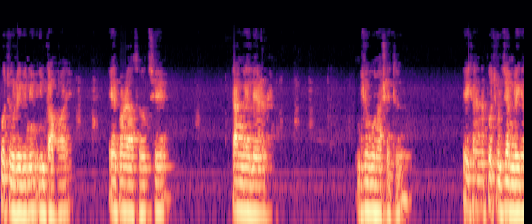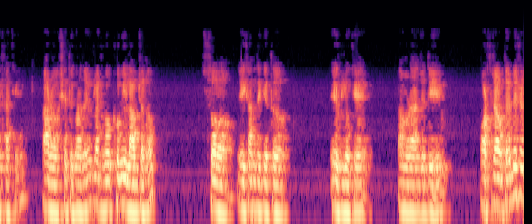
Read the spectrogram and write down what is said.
প্রচুর রেভিনিউ ইনকাম হয়। এরপরে আছে হচ্ছে টাঙ্গাইলের যমুনা সেতু। এইখানে প্রচুর জ্যাম লেগে থাকে। আরও সেতু করা যায়। এগুলো খুবই লাভজনক। সো এইখান থেকে তো এগুলোকে আমরা যদি অর্থের দেশের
